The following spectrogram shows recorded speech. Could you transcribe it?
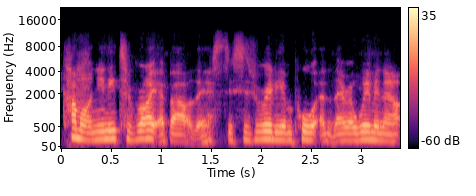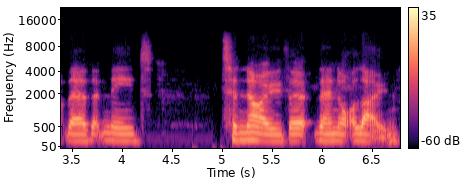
come on, you need to write about this. This is really important. There are women out there that need to know that they're not alone.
